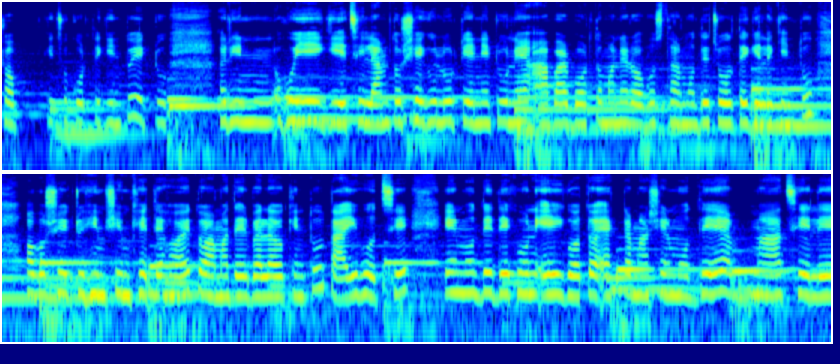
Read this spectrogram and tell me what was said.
সব কিছু করতে কিন্তু একটু ঋণ হয়েই গিয়েছিলাম। তো সেগুলো টেনে টুনে আবার বর্তমানের অবস্থার মধ্যে চলতে গেলে কিন্তু অবশ্যই একটু হিমশিম খেতে হয়। তো আমাদের বেলাও কিন্তু তাই হচ্ছে। এর মধ্যে দেখুন, এই গত একটা মাসের মধ্যে মা, ছেলে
